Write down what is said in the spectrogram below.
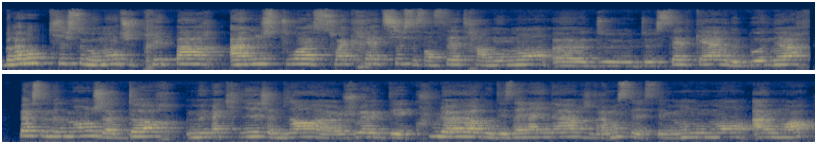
Vraiment kiffe ce moment tu te prépares, amuse-toi, sois créatif, c'est censé être un moment euh, de, de self-care, de bonheur. Personnellement, j'adore me maquiller, j'aime bien euh, jouer avec des couleurs ou des eyeliners. Vraiment, c'est mon moment à moi.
